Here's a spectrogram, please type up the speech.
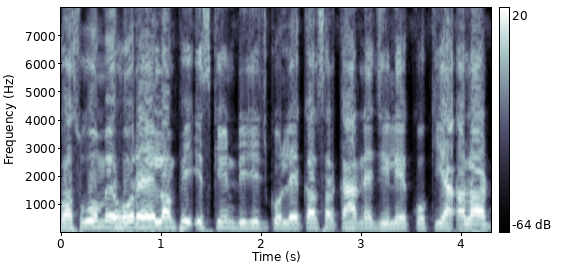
पशुओं में हो रहे लम्फी स्किन डिज़ीज़ को लेकर सरकार ने ज़िले को किया अलर्ट।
